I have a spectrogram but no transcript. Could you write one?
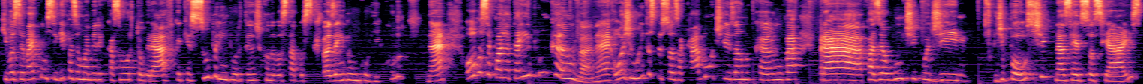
que você vai conseguir fazer uma verificação ortográfica, que é super importante quando você está fazendo um currículo, né? Ou você pode até ir para um Canva, né? Hoje muitas pessoas acabam utilizando o Canva para fazer algum tipo de de post nas redes sociais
